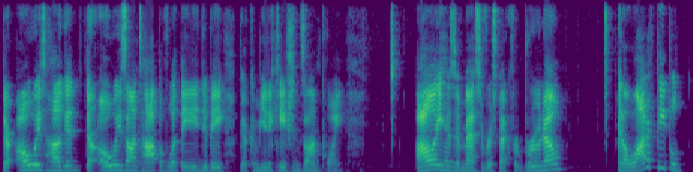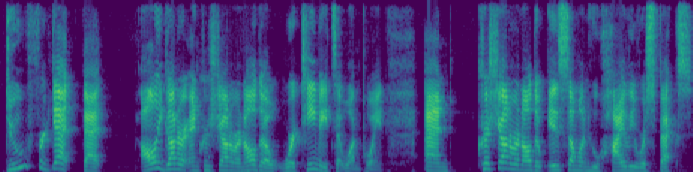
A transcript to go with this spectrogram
They're always hugging, they're always on top of what they need to be, their communication's on point. Ole has a massive respect for Bruno, and a lot of people do forget that Ole Gunnar and Cristiano Ronaldo were teammates at one point. And Cristiano Ronaldo is someone who highly respects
